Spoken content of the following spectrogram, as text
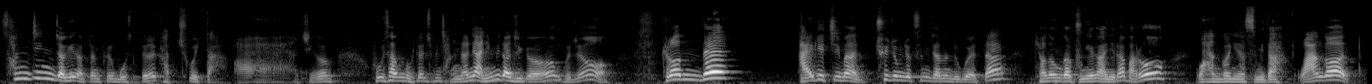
선진적인 어떤 그 모습들을 갖추고 있다. 아, 지금 후삼국들 지금 장난이 아닙니다, 지금. 그죠? 그런데 알겠지만 최종적 승자는 누구였다? 견훤과 궁예가 아니라 바로 왕건이었습니다. 왕건.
